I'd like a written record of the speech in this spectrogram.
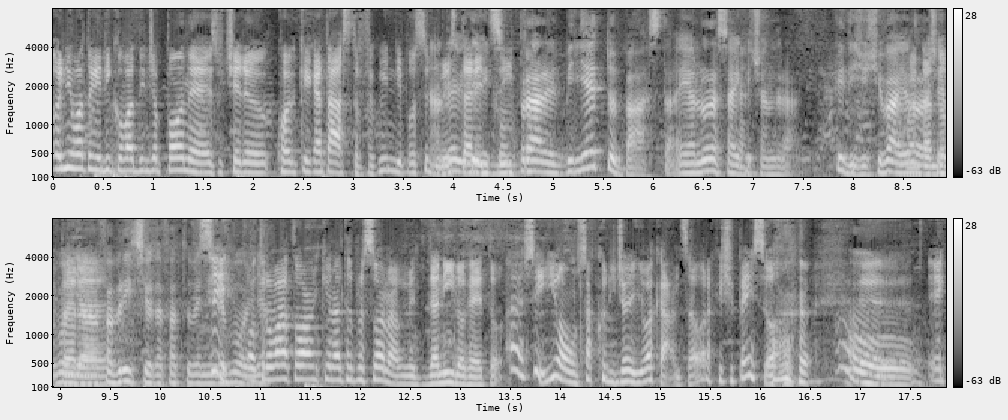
ogni volta che dico vado in Giappone succede qualche catastrofe, quindi è Ah, possibile devi, stare devi zitto. comprare il biglietto e basta, e allora sai che ci andrai. Che dici, ci vai? Allora, Guardando se voglia, per- Fabrizio ti ha fatto venire Sì, voglia. ho trovato anche un'altra persona, ovviamente Danilo, che ha detto: Eh sì, io ho un sacco di giorni di vacanza, ora che ci penso. Oh. Eh, e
